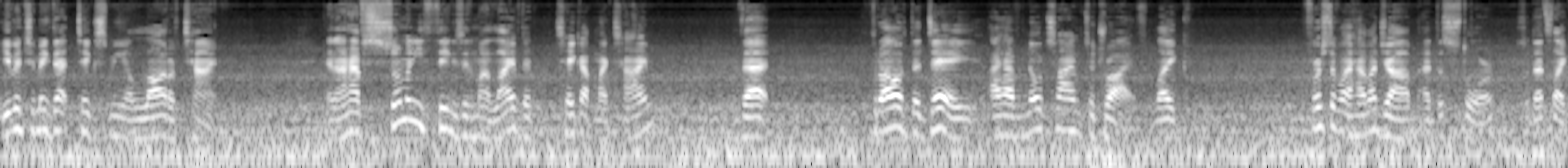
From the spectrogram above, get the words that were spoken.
Even to make that takes me a lot of time. And I have so many things in my life that take up my time that throughout the day I have no time to drive. Like first of all, I have a job at the store, so that's like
